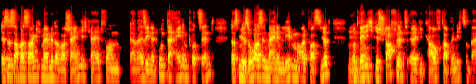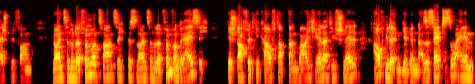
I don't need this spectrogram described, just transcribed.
Das ist aber, sage ich mal, mit der Wahrscheinlichkeit von, ja, weiß ich nicht, unter einem Prozent, dass mir sowas in meinem Leben mal passiert. Mhm. Und wenn ich gestaffelt äh, gekauft habe, wenn ich zum Beispiel von 1925 bis 1935 gestaffelt gekauft habe, dann war ich relativ schnell auch wieder im Gewinn. Also selbst so einen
